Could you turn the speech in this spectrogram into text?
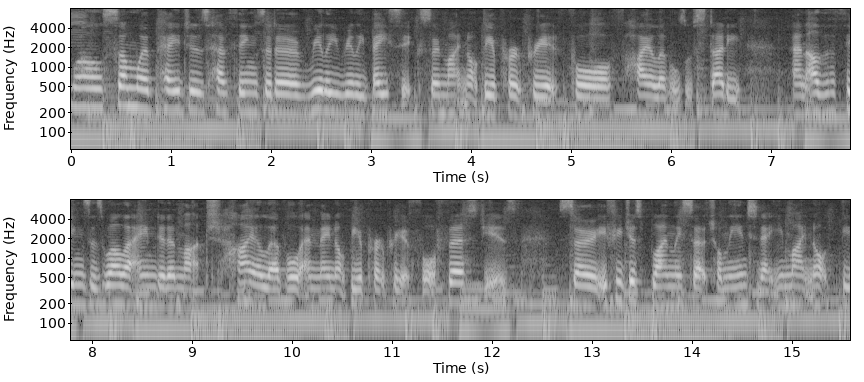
Well, some web pages have things that are really, really basic, so might not be appropriate for higher levels of study and other things as well are aimed at a much higher level and may not be appropriate for first years. So if you just blindly search on the internet, you might not be,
